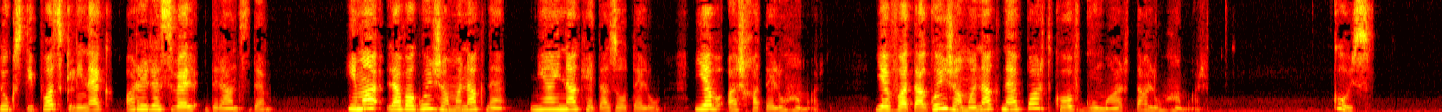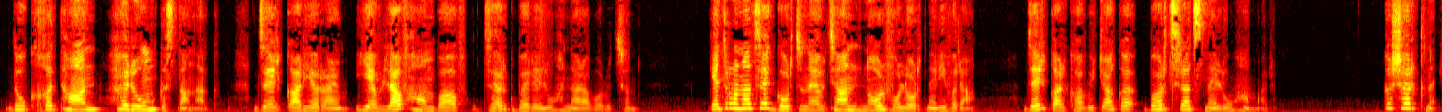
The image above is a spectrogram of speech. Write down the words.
Դուք ստիպված կլինեք առերեսվել դրանց դեմ։ Հիմա լավագույն ժամանակն է միայնակ հետազոտելու եւ աշխատելու համար եւ վատագույն ժամանակն է պարտքով գումար տալու համար։ Կույս. Դուք խթան հրում կստանաք ձեր կարիերայում եւ լավ համբավ ձեռք բերելու հնարավորություն։ Կենտրոնացեք գործունեության նոր ոլորտների վրա ձեր կարգավիճակը բարձրացնելու համար։ Կշարքներ.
